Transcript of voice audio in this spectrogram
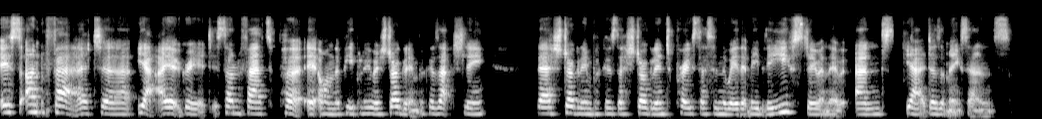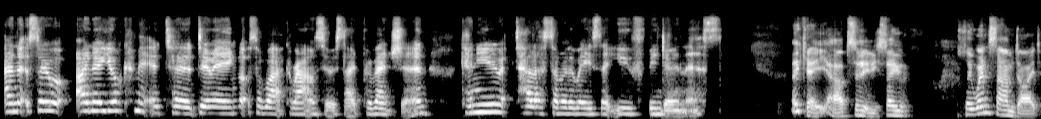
it's unfair to, yeah, I agree. It's unfair to put it on the people who are struggling because actually they're struggling because they're struggling to process in the way that maybe they used to. And they, and yeah, it doesn't make sense. And so I know you're committed to doing lots of work around suicide prevention. Can you tell us some of the ways that you've been doing this? Okay, yeah, absolutely. So, so when Sam died,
